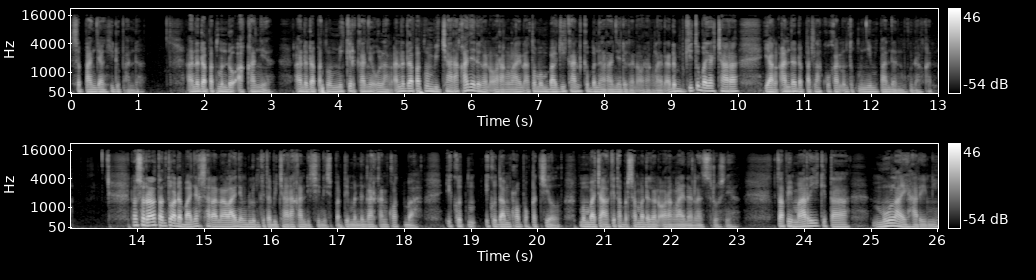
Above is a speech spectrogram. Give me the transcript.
sepanjang hidup Anda. Anda dapat mendoakannya, Anda dapat memikirkannya ulang, Anda dapat membicarakannya dengan orang lain atau membagikan kebenarannya dengan orang lain. Ada begitu banyak cara yang Anda dapat lakukan untuk menyimpan dan menggunakan. Nah, saudara tentu ada banyak sarana lain yang belum kita bicarakan di sini seperti mendengarkan khotbah, ikut ikut dalam kelompok kecil, membaca Alkitab bersama dengan orang lain dan lain seterusnya. Tetapi mari kita mulai hari ini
